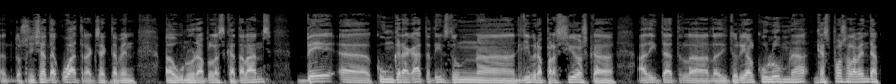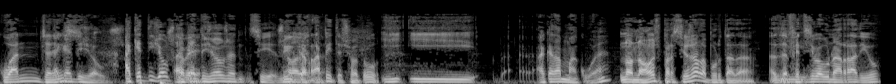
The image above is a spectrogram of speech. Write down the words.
eh, 264 exactament, eh, honorables catalans, ve eh, congregat a dins d'un eh, llibre preciós que ha editat la- l'editorial Columna, que es posa a la venda quan, Genís? Aquest dijous. Aquest dijous que Aquest ve. dijous, en- sí. O sigui, de la que ràpid, això, tu. I, I ha quedat maco, eh? No, no, és preciosa la portada. De I- fet, si veu una ràdio,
